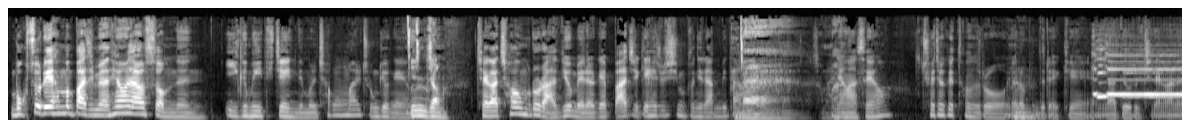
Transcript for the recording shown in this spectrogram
목소리에 한 번 빠지면 헤어나올 수 없는 이금희 DJ님을 정말 존경해요. 인정. 제가 처음으로 라디오 매력에 빠지게 해주신 분이랍니다. 네. 정말. 안녕하세요. 최적의 톤으로 여러분들에게 라디오를 진행하는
